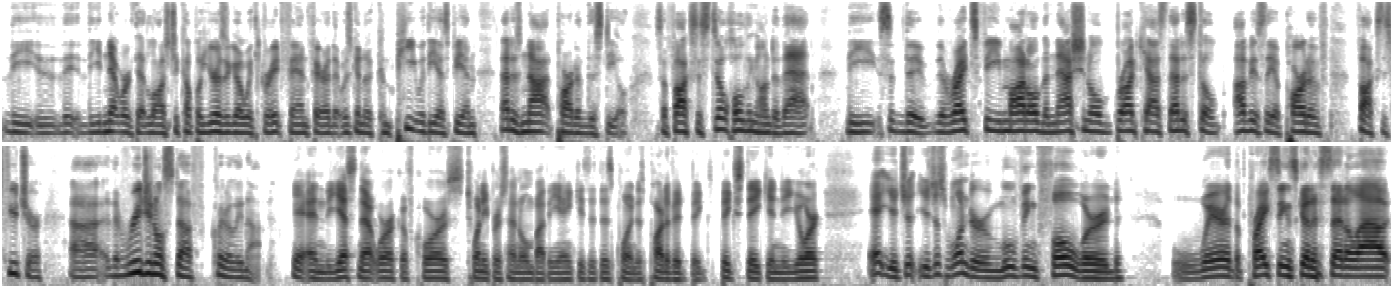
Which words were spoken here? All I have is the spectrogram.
the, the the network that launched a couple years ago with great fanfare that was going to compete with ESPN, that is not part of this deal. So Fox is still holding on to that. The the the rights fee model, the national broadcast, that is still obviously a part of Fox's future. Uh, the regional stuff, clearly not. Yeah, and the Yes Network, of course, twenty percent owned by the Yankees at this point, is part of it. Big big stake in New York. Yeah, you just you just wonder moving forward where the pricing is going to settle out.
